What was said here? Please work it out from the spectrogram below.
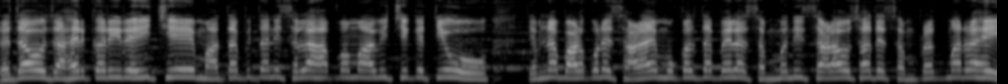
રજાઓ જાહેર કરી રહી છે. માતા પિતાની સલાહ આપવામાં આવી છે કે તેઓ તેમના બાળકોને શાળાએ મોકલતા પહેલાં સંબંધિત શાળાઓ સાથે સંપર્કમાં રહે.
